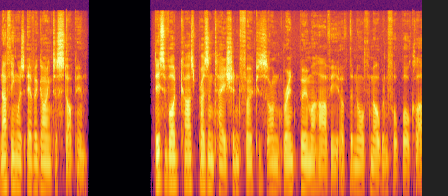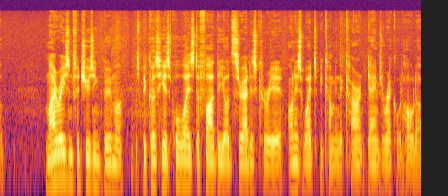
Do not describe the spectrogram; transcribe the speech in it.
Nothing was ever going to stop him. This vodcast presentation focuses on Brent Boomer Harvey of the North Melbourne Football Club. My reason for choosing Boomer is because he has always defied the odds throughout his career on his way to becoming the current game's record holder.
